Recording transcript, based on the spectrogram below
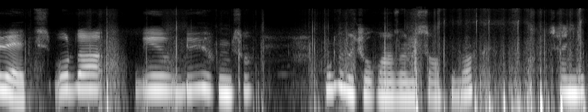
Evet. Burada bir büyük misafir. Burada da çok fazla misafir var. Sen git.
